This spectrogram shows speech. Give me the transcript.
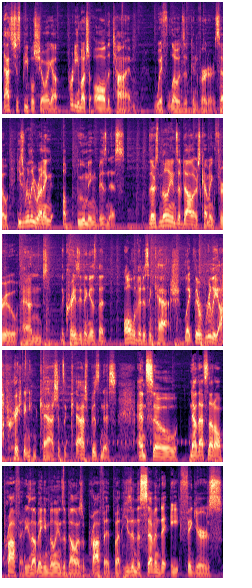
that's just people showing up pretty much all the time with loads of converters. So he's really running a booming business. There's millions of dollars coming through, and the crazy thing is that all of it is in cash. Like they're really operating in cash. It's a cash business. And so now that's not all profit. He's not making millions of dollars of profit, but he's in the seven to eight figures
